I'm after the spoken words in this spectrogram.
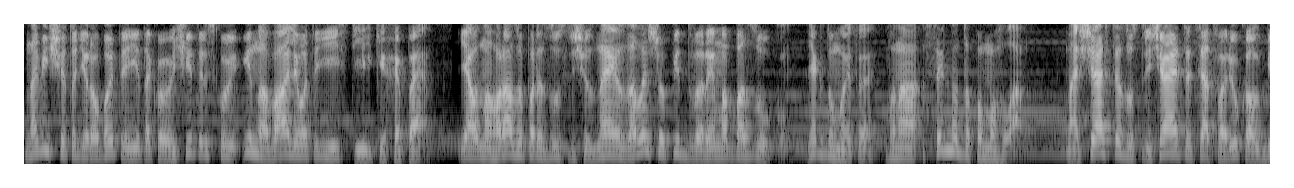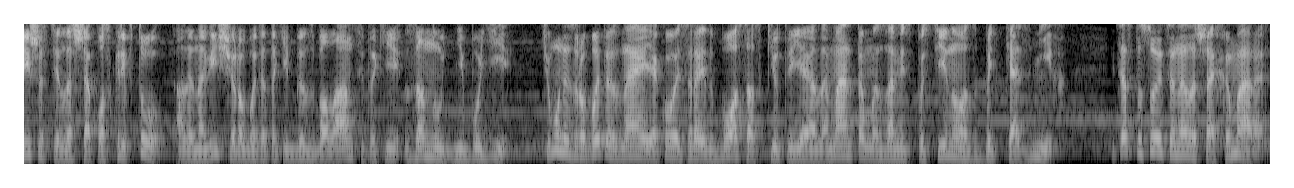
навіщо тоді робити її такою читерською і навалювати їй стільки хп? Я одного разу перед зустрічю з нею залишив під дверима базуку. Як думаєте, вона сильно допомогла? На щастя, зустрічається ця тварюка в більшості лише по скрипту, але навіщо робити такі дисбаланс і такі занудні бої? Чому не зробити з неї якогось рейд-боса з QTE елементами замість постійного збиття з ніг? І це стосується не лише химери.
